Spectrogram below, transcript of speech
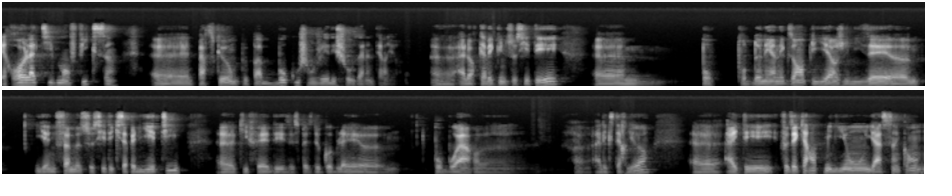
est relativement fixe, euh, parce qu'on ne peut pas beaucoup changer des choses à l'intérieur. Euh, alors qu'avec une société, euh, pour, pour donner un exemple, hier je lisais, euh, il y a une fameuse société qui s'appelle Yeti, euh, qui fait des espèces de gobelets euh, pour boire à l'extérieur. Euh, a été, faisait 40 millions il y a 5 ans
